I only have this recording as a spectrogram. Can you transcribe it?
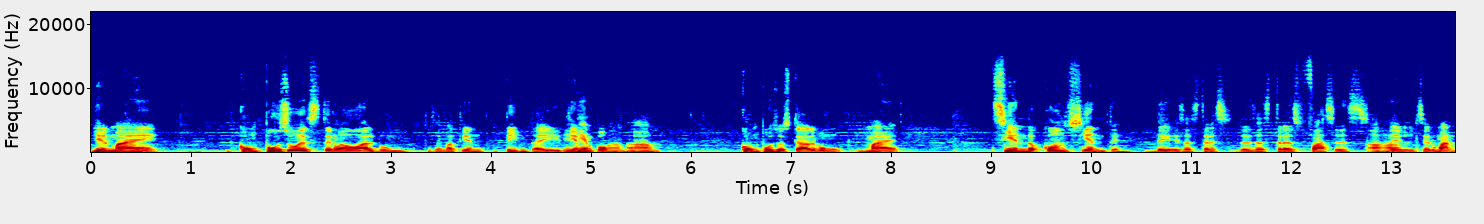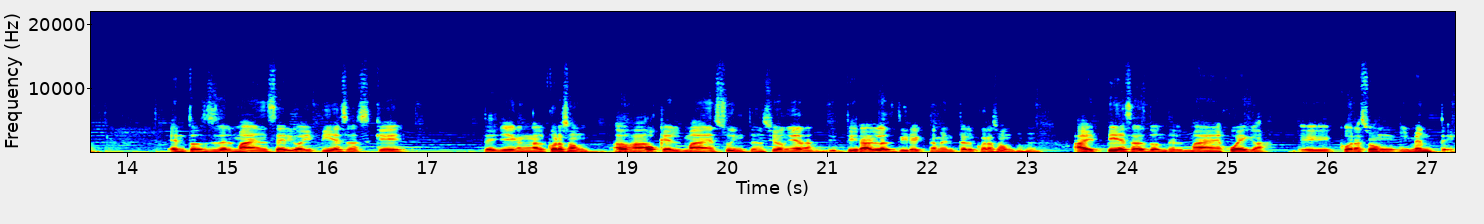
Y el Mae compuso este nuevo álbum que se llama Tinta y, Y Tiempo. Tiempo, ajá. Compuso este álbum, Mae, siendo consciente de esas tres, de esas tres fases Ajá. del ser humano. Entonces el Mae, en serio, hay piezas que te llegan al corazón. O, que el Mae, su intención era tirarlas directamente al corazón. Hay piezas donde el Mae juega eh, corazón y mente.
